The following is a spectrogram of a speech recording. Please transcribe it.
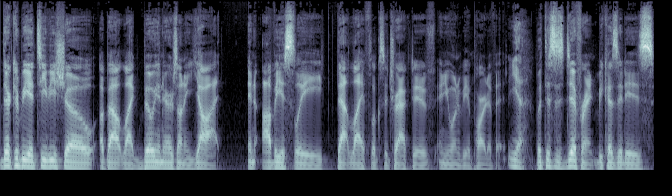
there could be a TV show about like billionaires on a yacht, and obviously that life looks attractive, and you want to be a part of it. yeah But this is different because it is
